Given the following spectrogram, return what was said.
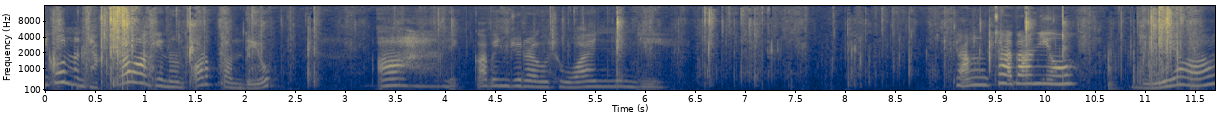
이거는 작성하기는 어렵던데요? 아, 니값인 줄 알고 좋아했는데. 그냥 차단이요. 뭐야?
